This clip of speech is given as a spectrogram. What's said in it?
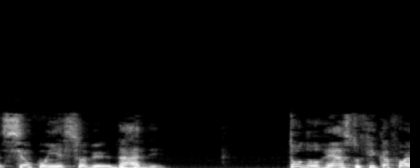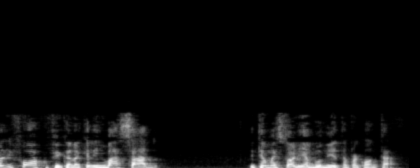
se eu conheço a verdade, tudo o resto fica fora de foco, fica naquele embaçado. E tem uma historinha bonita para contar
